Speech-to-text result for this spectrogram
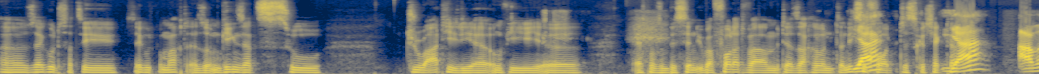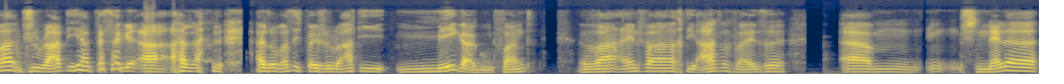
äh, sehr gut. Das hat sie sehr gut gemacht. Also im Gegensatz zu Jurati, die ja irgendwie äh, erstmal so ein bisschen überfordert war mit der Sache und dann nicht ja, sofort das gecheckt hat. Ja, aber Jurati hat besser ge äh, Also was ich bei Jurati mega gut fand, war einfach die Art und Weise, ähm, schnelle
